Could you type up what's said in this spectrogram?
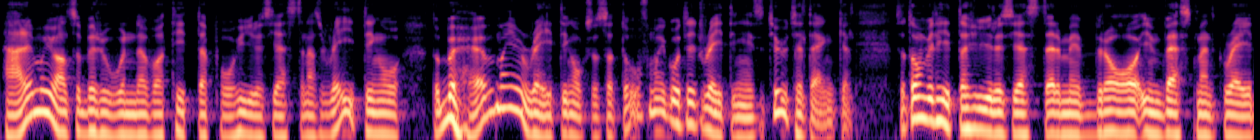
här är man ju alltså beroende av att titta på hyresgästernas rating och då behöver man ju en rating också så att då får man ju gå till ett ratinginstitut helt enkelt. Så att de vill hitta hyresgäster med bra investment grade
